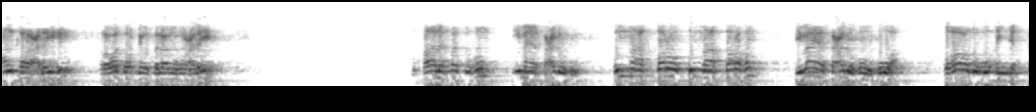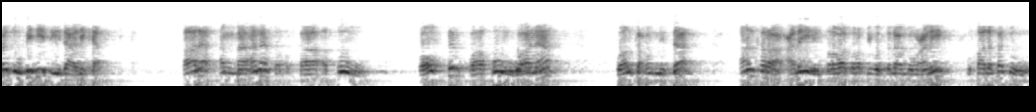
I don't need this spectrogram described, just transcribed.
أنكر عليهم صلوات ربي وسلامه عليه. مخالفتهم فيما يفعله. ثم أخبره ثم أخبرهم بما يفعله هو وغرضه أن يقتدوا به في ذلك. قال أما أنا فأصوم وأفطر وأقوم وأنا وأنكح النساء. أنكر عليهم صلوات ربي وسلامه عليه مخالفته.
